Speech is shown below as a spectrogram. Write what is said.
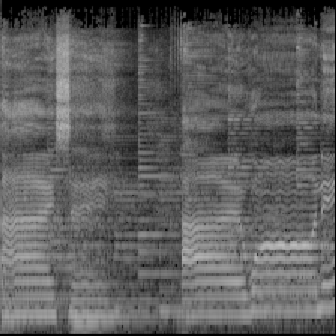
I say I want it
